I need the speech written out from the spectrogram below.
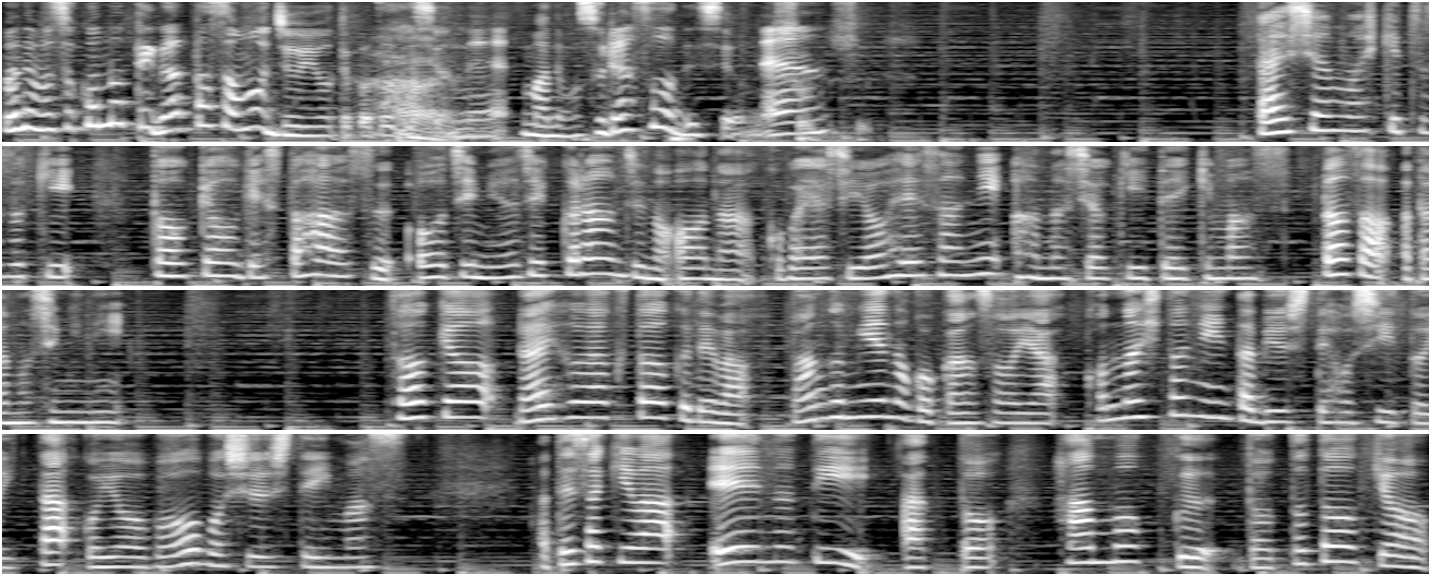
まあでもそこの手堅さも重要ってことですよね。まあでもそりゃそうですよそうねで。す。来週も引き続き東京ゲストハウス王子ミュージックラウンジのオーナー小林洋平さんにお話を聞いていきますどうぞお楽しみに東京ライフワークトークでは番組へのご感想やこんな人にインタビューしてほしいといったご要望を募集しています。宛先は ant アットハンモックドット東京。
